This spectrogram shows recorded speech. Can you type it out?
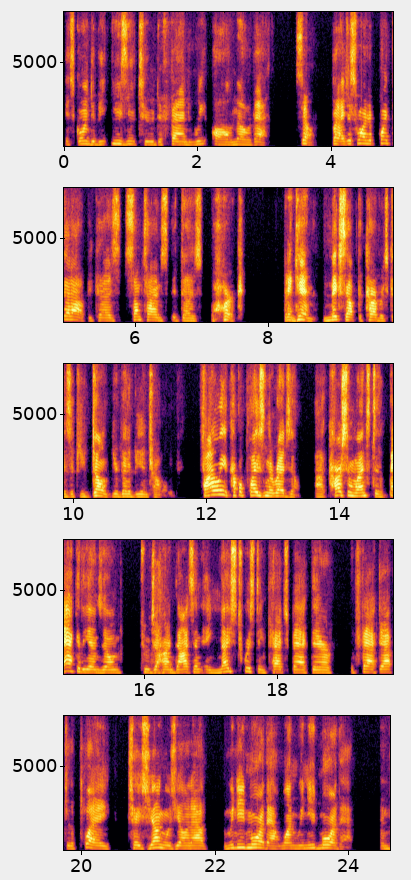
it's going to be easy to defend. We all know that. So, but I just wanted to point that out because sometimes it does work. But again, mix up the coverage because if you don't, you're going to be in trouble. Finally, a couple plays in the red zone. Uh, Carson Wentz to the back of the end zone to Jahan Dotson, a nice twisting catch back there. In fact, after the play, Chase Young was yelling out, "We need more of that one. We need more of that." And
